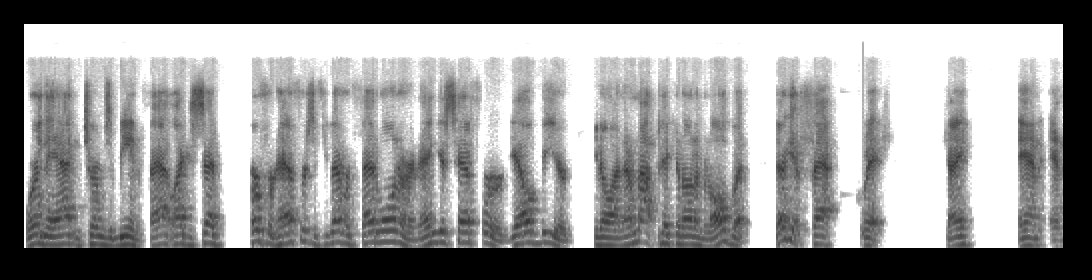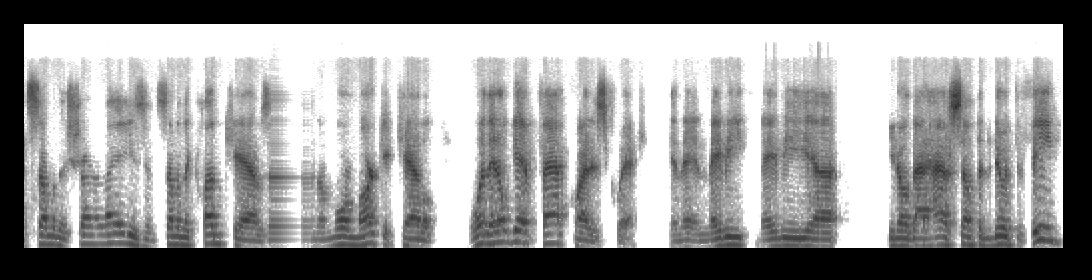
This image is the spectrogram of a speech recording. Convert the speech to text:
Where are they at in terms of being fat? Like I said, Hereford heifers, if you've ever fed one or an Angus heifer or Gelbvieh or, you know, and I'm not picking on them at all, but they'll get fat quick. Okay. And and some of the Charolais and some of the club calves and the more market cattle, boy, they don't get fat quite as quick. And then maybe, maybe, uh, you know, that has something to do with the feed,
